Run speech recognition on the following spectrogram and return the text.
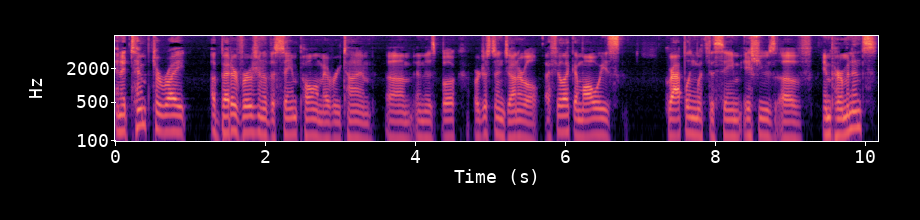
an attempt to write a better version of the same poem every time um, in this book, or just in general. I feel like I'm always grappling with the same issues of impermanence,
